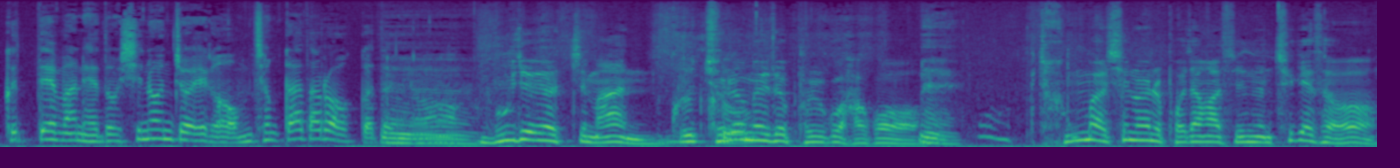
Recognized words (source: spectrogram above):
그때만 해도 신원조회가 엄청 까다로웠거든요. 음. 무죄였지만 그렇죠. 그럼에도 불구하고 네. 정말 신원을 보장할 수 있는 측에서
